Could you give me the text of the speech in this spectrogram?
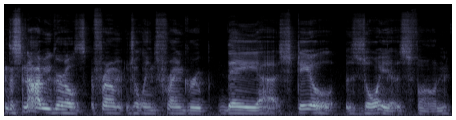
the snobby girls from Jolene's friend group, they uh, steal Zoya's phone,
